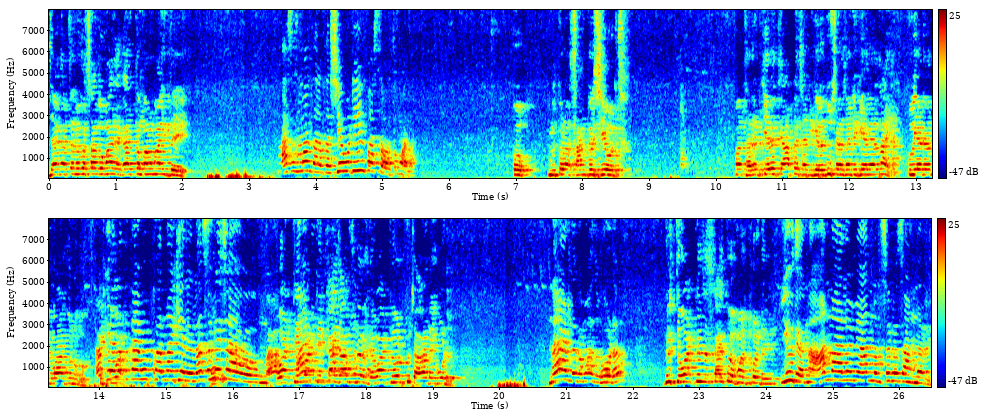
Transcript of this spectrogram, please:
जगाचं नको सांगू माझ्या घरात मला माहीत आहे. असंच म्हणता आता शेवट येईन पस्तावा तुम्हाला. हो मी तुला सांगतो शेवट. मग ठरण केलं ते आपल्यासाठी केलं दुसऱ्यासाठी केलेलं नाही. तू या वागू नको. अहो, किती केलं वा- तर काय उपकार नाही केलेला? सगळेच वाटणी वाटणी काय दाबून त्या वाटणीवर तुझा आड आहे गोड. नाही आणलं का माझं घोड नुसती वाटणीच काय तू मत पडे येऊ द्या ना अण्णा आलं मी अण्णा सगळं सांगणार आहे.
